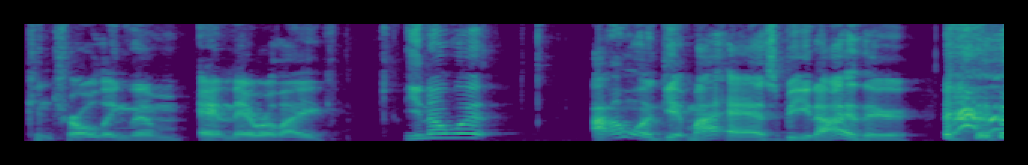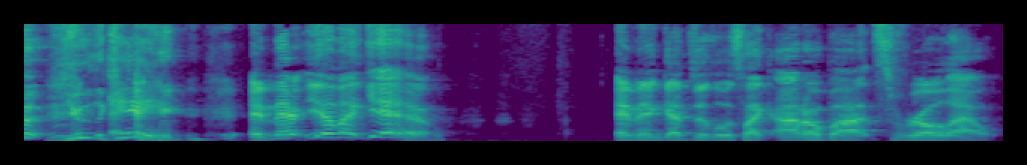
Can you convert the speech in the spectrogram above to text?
controlling them. And they were like, you know what? I don't want to get my ass beat either. You the king. and they're, yeah, like, yeah. And then Godzilla was like, Autobots, roll out.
